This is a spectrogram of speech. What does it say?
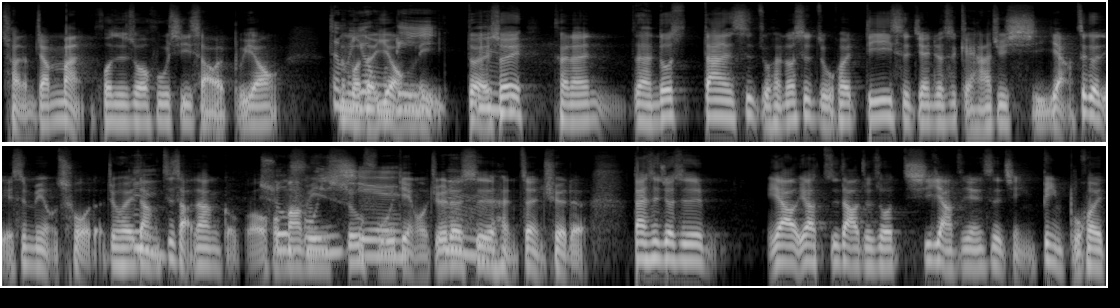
喘的比较慢，或者说呼吸稍微不用那么的用力，对，所以可能很多当然事主很多事主会第一时间就是给他去吸氧，这个也是没有错的，就会让至少让狗狗或猫咪舒服一点，我觉得是很正确的。但是就是要要知道，就是说吸氧这件事情并不会。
